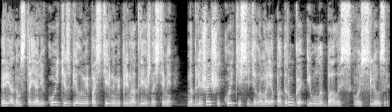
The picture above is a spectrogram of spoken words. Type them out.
Рядом стояли койки с белыми постельными принадлежностями. На ближайшей койке сидела моя подруга и улыбалась сквозь слезы.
